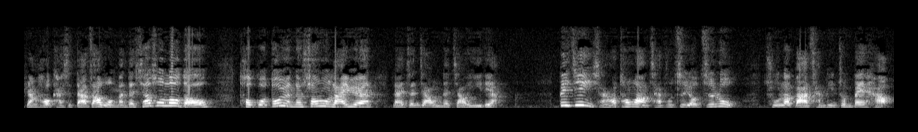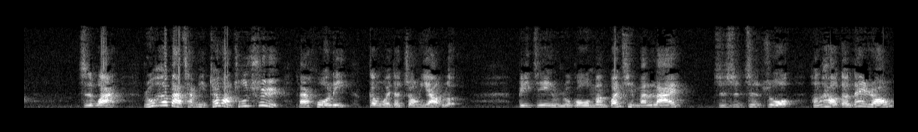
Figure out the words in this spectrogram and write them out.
然后开始打造我们的销售漏斗，透过多元的收入来源来增加我们的交易量。毕竟，想要通往财富自由之路，除了把产品准备好之外，如何把产品推广出去来获利，更为的重要了。毕竟，如果我们关起门来，只是制作很好的内容，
